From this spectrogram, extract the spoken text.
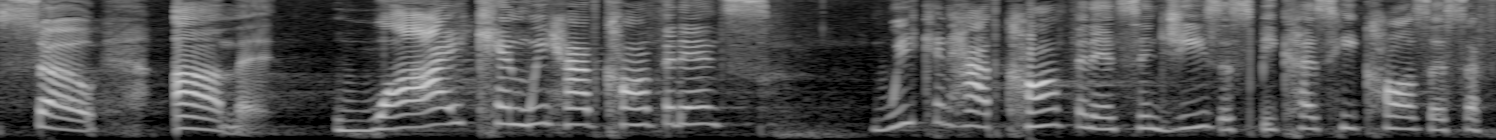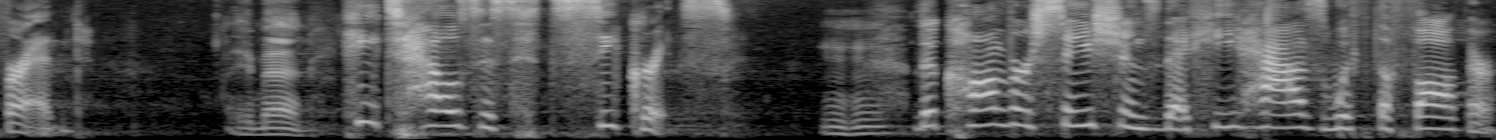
So, um, why can we have confidence? We can have confidence in Jesus because he calls us a friend. Amen. He tells us secrets. Mm-hmm. The conversations that he has with the Father,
